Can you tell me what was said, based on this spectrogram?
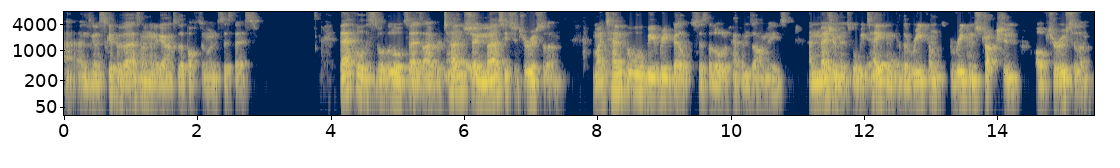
uh, and I'm going to skip a verse and I'm going to go down to the bottom when it says this. Therefore, this is what the Lord says I've returned to show mercy to Jerusalem. My temple will be rebuilt, says the Lord of heaven's armies and measurements will be taken for the recon- reconstruction of Jerusalem.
